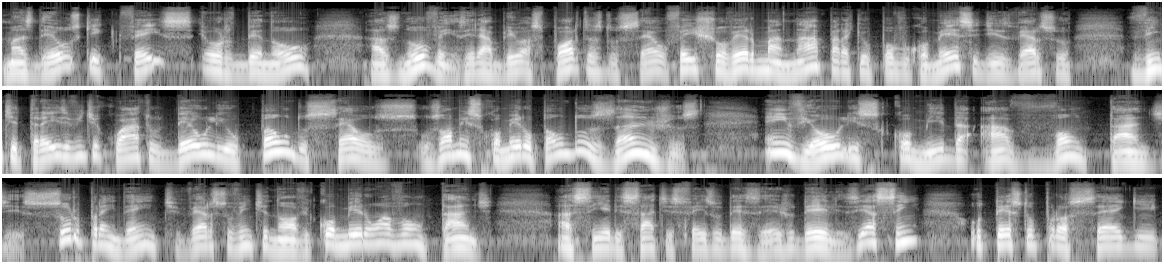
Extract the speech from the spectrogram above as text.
Mas Deus que fez, ordenou as nuvens, ele abriu as portas do céu, fez chover maná para que o povo comesse, diz verso 23 e 24: Deu-lhe o pão dos céus, os homens comeram o pão dos anjos, enviou-lhes comida à vontade. Surpreendente, verso 29: Comeram à vontade. Assim ele satisfez o desejo deles. E assim o texto prossegue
